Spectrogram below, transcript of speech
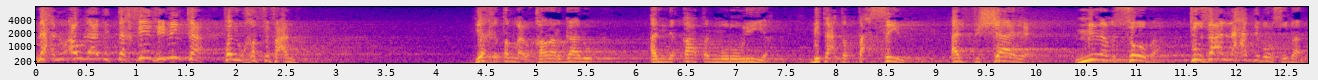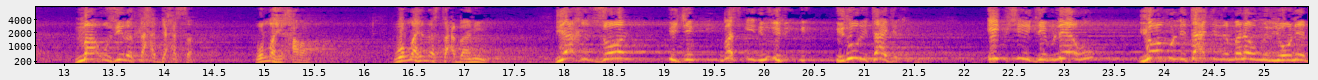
نحن أولى بالتخفيف منك فيخفف عنه. يا أخي طلعوا قرار قالوا النقاط المرورية بتاعت التحصيل الف الشارع من الصوبة تزال لحد بورسودان ما أزيلت لحد حسن. والله حرام. والله الناس تعبانين. يا أخي الزول يجيب بس يدور يتاجر. يمشي يجيب له يوم اللي تاجر لما له مليونين.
